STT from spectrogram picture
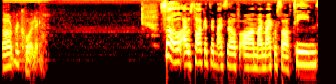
Start recording. So I was talking to myself on my Microsoft Teams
